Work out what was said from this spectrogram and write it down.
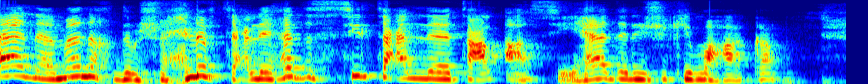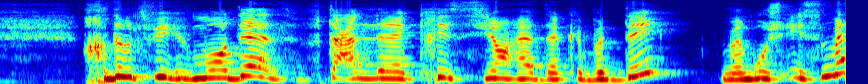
أنا ما نخدمش حلفت عليه. هذا السيل تاع تاع الآسي. هذا اللي يجي كيما هكا. خدمت فيه موديل تاع الكريستيان هذاك بدي. ما نقولش اسمه.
